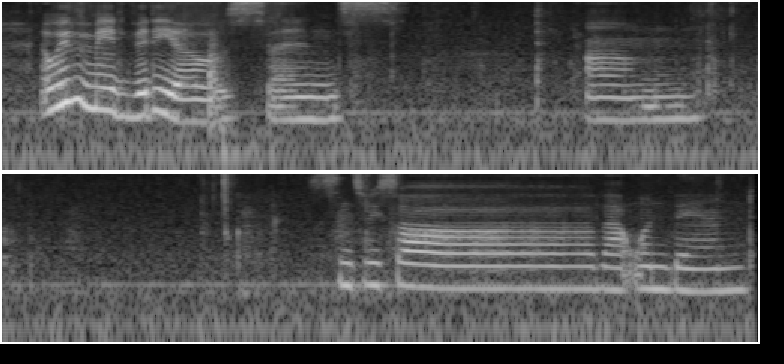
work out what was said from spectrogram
and we haven't made videos since, um, since we saw that one band,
